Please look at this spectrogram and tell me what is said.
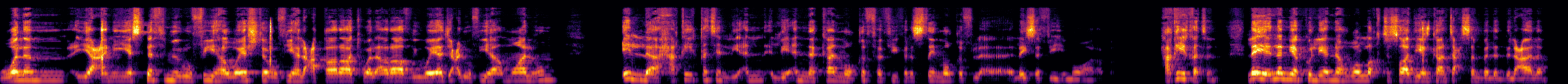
ولم يعني يستثمروا فيها ويشتروا فيها العقارات والأراضي ويجعلوا فيها أموالهم إلا حقيقة لأن لأن كان موقفها في فلسطين موقف ليس فيه مواربة. حقيقة. لم يكن لأنه والله اقتصاديا كانت أحسن بلد بالعالم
